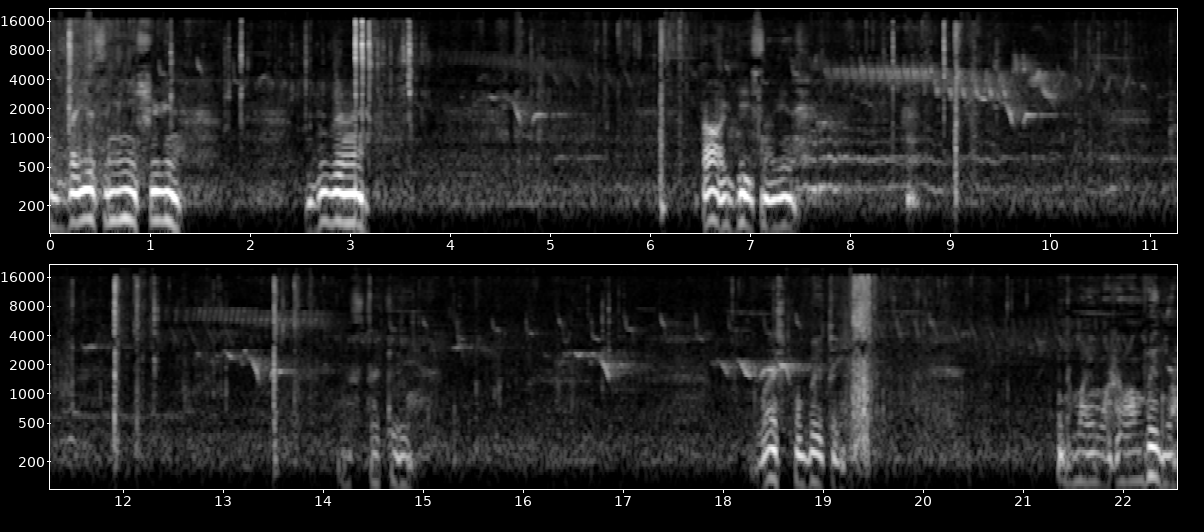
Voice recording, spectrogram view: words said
Здається мені, що він дуже не... Так, дійсно він. Ось такий. Весь побитий. Думаю, може вам видно.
